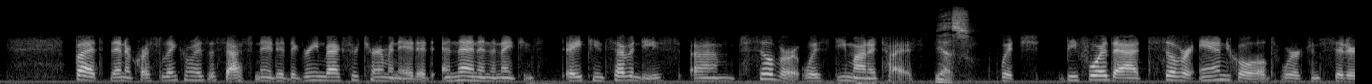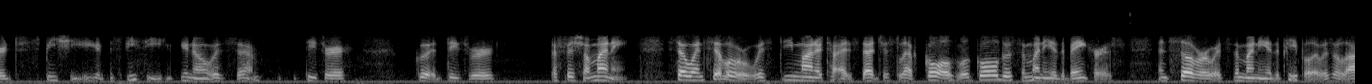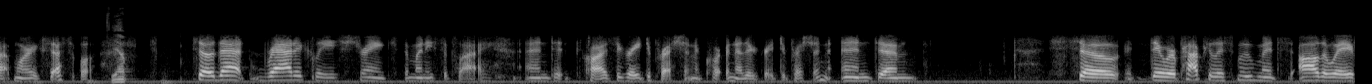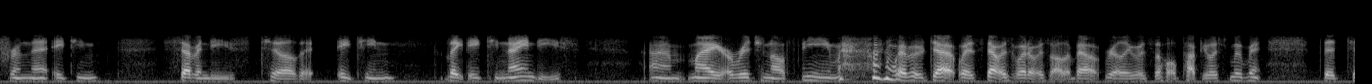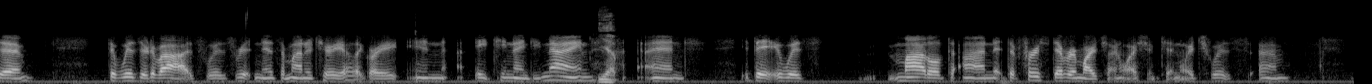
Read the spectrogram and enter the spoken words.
But then, of course, Lincoln was assassinated, the greenbacks were terminated, and then in the 19, 1870s, um, silver was demonetized. Yes. Which before that, silver and gold were considered species. Specie, you know, it was um, these were good. These were official money. So when silver was demonetized, that just left gold. Well, gold was the money of the bankers, and silver was the money of the people. It was a lot more accessible. Yep. So that radically shrank the money supply, and it caused a Great Depression, another Great Depression, and um, so there were populist movements all the way from the 1870s till the 18 late 1890s um, my original theme on Web of Debt was that was what it was all about. Really, was the whole populist movement that um, the Wizard of Oz was written as a monetary allegory in 1899. Yep. And they, it was modeled on the first ever March on Washington, which was um,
